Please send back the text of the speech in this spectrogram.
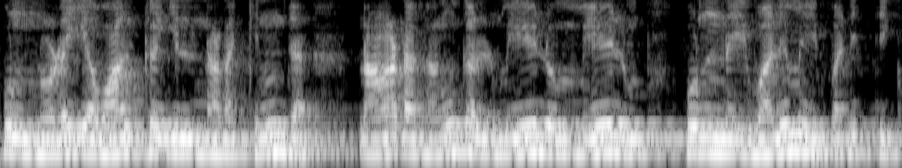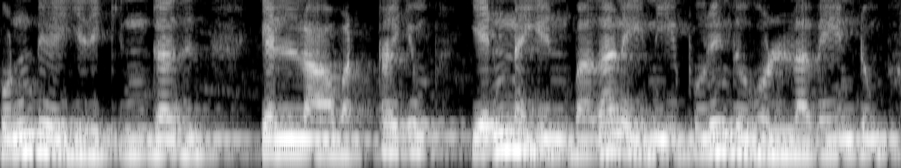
உன்னுடைய வாழ்க்கையில் நடக்கின்ற நாடகங்கள் மேலும் மேலும் உன்னை வலிமைப்படுத்தி கொண்டே இருக்கின்றது. எல்லாவற்றையும் என்ன என்பதனை நீ புரிந்து கொள்ள வேண்டும்.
